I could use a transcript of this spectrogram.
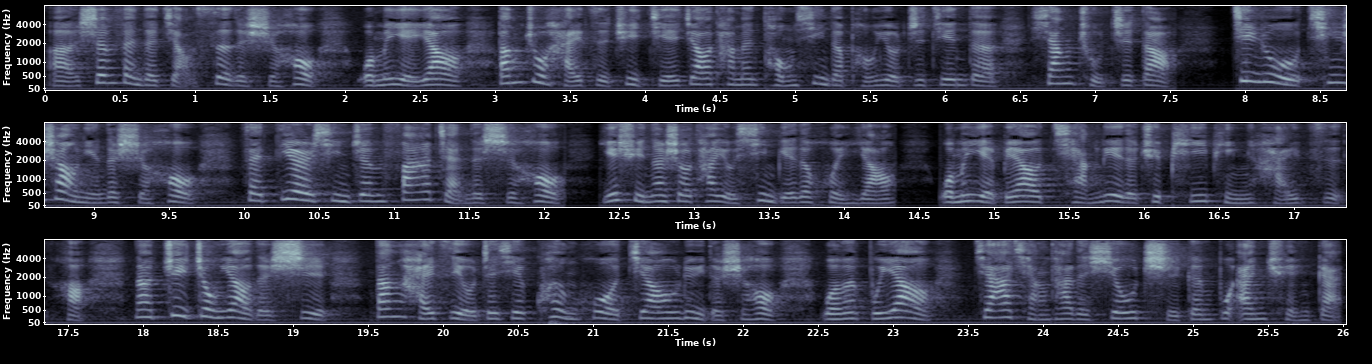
呃身份的角色的时候，我们也要帮助孩子去结交他们同性的朋友之间的相处之道。进入青少年的时候，在第二性征发展的时候。也许那时候他有性别的混淆，我们也不要强烈的去批评孩子哈。那最重要的是，当孩子有这些困惑、焦虑的时候，我们不要加强他的羞耻跟不安全感。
